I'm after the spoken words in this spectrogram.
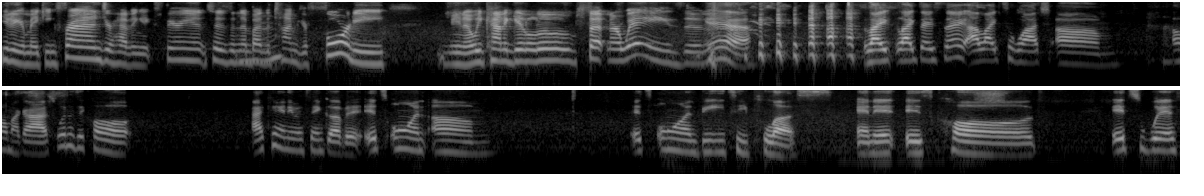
you know you're making friends, you're having experiences, and then mm-hmm. by the mm-hmm. time you're 40 you know, we kind of get a little set in our ways. And... Yeah. like like they say, I like to watch um oh my gosh, what is it called? I can't even think of it. It's on um it's on BET Plus and it is called it's with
